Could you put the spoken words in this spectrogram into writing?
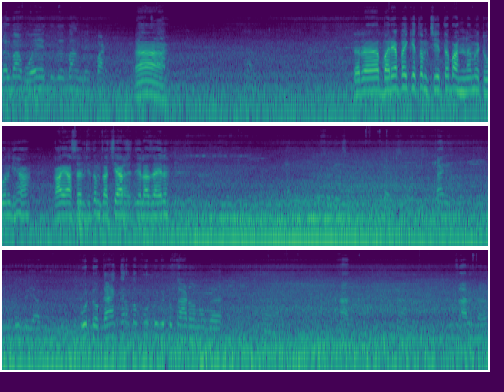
चल बाबू आहे तुझं बांगले पाठ हा. तर अं, बऱ्यापैकी तुमची इथं भांडणं मिटवून घ्या. काय असेल ते तुमचा चार्ज दिला जाईल. काय? फोटो काय करतो? फोटो बिटो काढून हा. चालेल चालेल.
